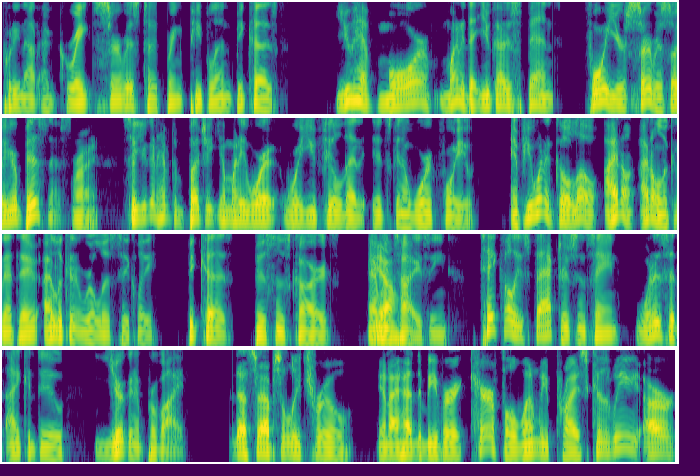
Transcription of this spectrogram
putting out a great service to bring people in? Because you have more money that you got to spend for your service or your business. Right. So you're going to have to budget your money where where you feel that it's going to work for you. If you want to go low, I don't I don't look at that day. I look at it realistically because business cards, advertising, yeah. take all these factors and saying, what is it I could do? You're going to provide. That's absolutely true. And I had to be very careful when we price because we are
